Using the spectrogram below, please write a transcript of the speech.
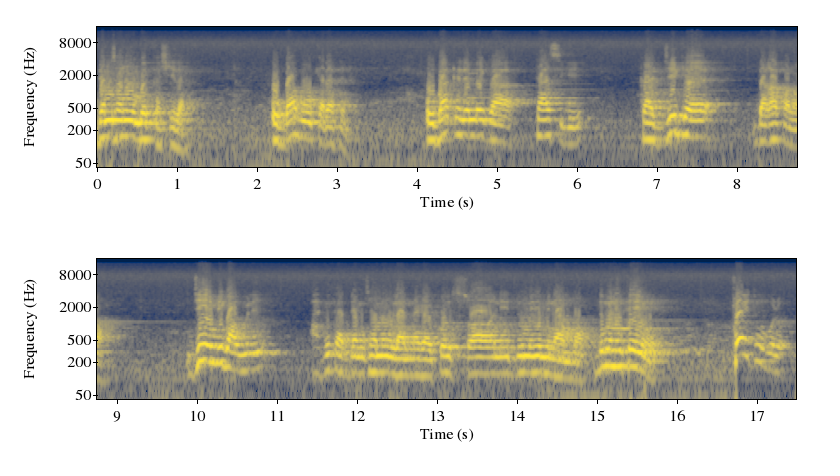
denmisɛnninw bɛ kasi la o ba b'u kɛrɛfɛ o ba kelen bɛ ka taa sigi ka ji kɛ daga kɔnɔ ji in bɛ wuli a bɛ ka denmisɛnninw la nɛgɛ ko sɔɔni dumuni bɛna mɔ dumuni tɛ yen foyi t'u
